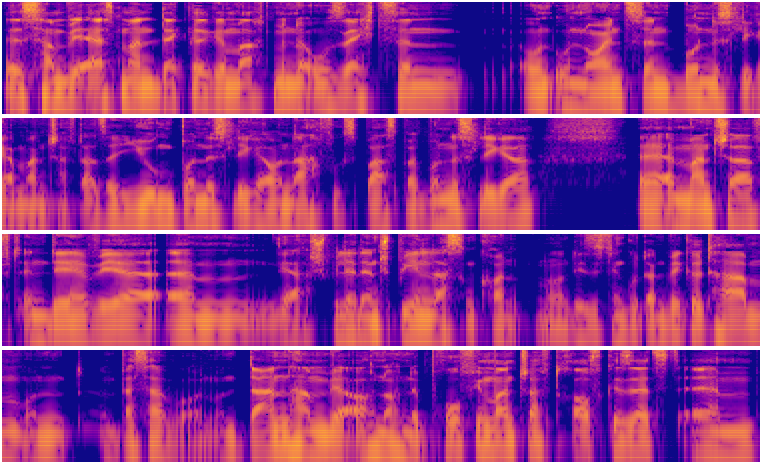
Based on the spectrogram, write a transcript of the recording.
Ist haben wir erstmal einen Deckel gemacht mit einer U16 und U19 Bundesligamannschaft, also Jugend-Bundesliga und Nachwuchsbasketball-Bundesliga äh, Mannschaft, in der wir ähm, ja, Spieler dann spielen lassen konnten, ne, die sich dann gut entwickelt haben und besser wurden. Und dann haben wir auch noch eine Profimannschaft draufgesetzt, ähm,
